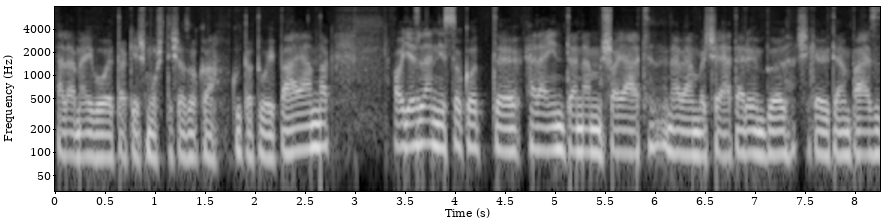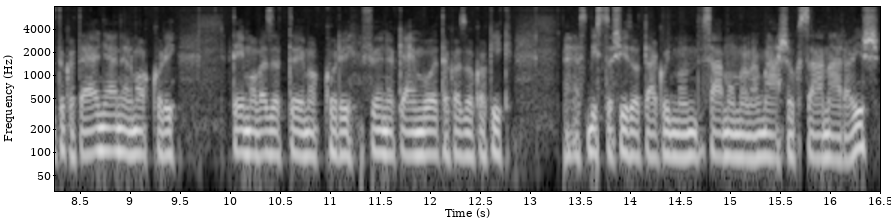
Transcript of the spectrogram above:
elemei voltak, és most is azok a kutatói pályámnak. Ahogy ez lenni szokott, eleinte nem saját nevem vagy saját erőmből sikerült ilyen pályázatokat elnyerni, hanem akkori témavezetőim, akkori főnökeim voltak azok, akik ezt biztosították, úgymond számomra, meg mások számára is.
